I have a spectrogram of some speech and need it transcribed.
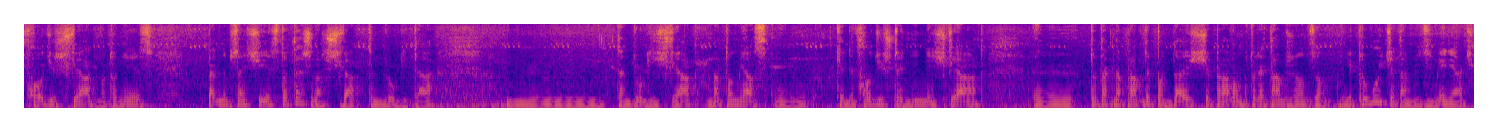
wchodzisz w świat, bo to nie jest, w pewnym sensie jest to też nasz świat, ten drugi, tak, mm, ten drugi świat, natomiast mm, kiedy wchodzisz w ten inny świat, y, to tak naprawdę poddajesz się prawom, które tam rządzą. Nie próbujcie tam nic zmieniać,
